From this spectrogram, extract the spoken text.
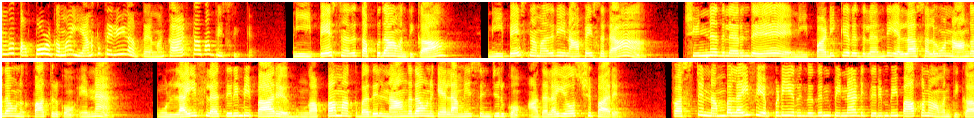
எந்த தப்பு இருக்குமா? எனக்கு தெரியல அத்தை. நான் கரெக்டா தான் பேசியிருக்கேன். நீ பேசுனது தப்பு தான் வந்திக்கா நீ பேசின மாதிரி நான் பேசட்டா? சின்னதுல இருந்து நீ படிக்கிறதுல இருந்து எல்லா செலவும் நாங்கள் தான் உனக்கு பார்த்துருக்கோம் என்ன? உன் லைஃப்ல திரும்பி பாரு. உங்க அப்பா அம்மாக்கு பதில் நாங்கள் தான் உனக்கு எல்லாமே செஞ்சிருக்கோம். அதெல்லாம் யோசிச்சு பாரு. ஃபர்ஸ்ட் நம்ம லைஃப் எப்படி இருந்ததுன்னு பின்னாடி திரும்பி பார்க்கணும் அவந்திக்கா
